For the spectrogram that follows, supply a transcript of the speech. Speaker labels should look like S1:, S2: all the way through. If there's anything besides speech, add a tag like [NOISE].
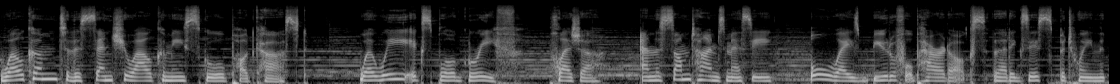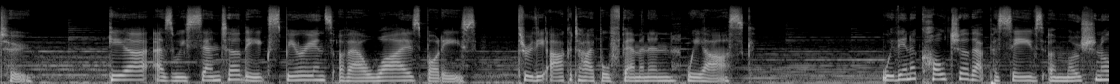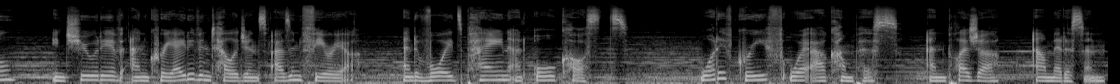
S1: Welcome to the Sensualchemy School podcast, where we explore grief, pleasure, and the sometimes messy, always beautiful paradox that exists between the two. Here, as we center the experience of our wise bodies through the archetypal feminine, we ask Within a culture that perceives emotional, intuitive, and creative intelligence as inferior and avoids pain at all costs, what if grief were our compass and pleasure our medicine?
